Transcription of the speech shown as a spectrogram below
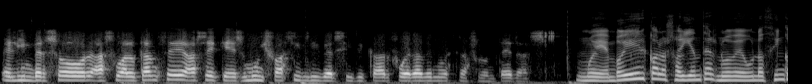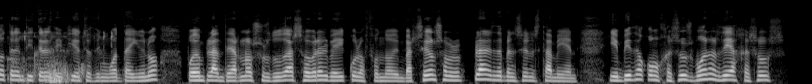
el inversor a su alcance hace que es muy fácil diversificar fuera de nuestras fronteras. Muy bien, voy a ir con los oyentes 915331851. Pueden plantearnos sus dudas sobre el vehículo fondo de inversión, sobre planes de pensiones también. Y empiezo con Jesús. Buenos días, Jesús.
